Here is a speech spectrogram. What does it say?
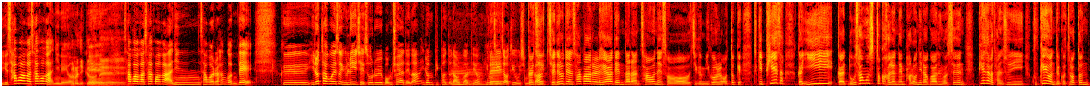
이게 사과가 사과가 아니네요. 그러니까 예. 네. 사과가 사과가 아닌 사과를 한 건데 그 이렇다고 해서 윤리 제소를 멈춰야 되나 이런 비판도 나올 것 같아요. 음, 김은지 네. 기자 어떻게 보십니까? 그러니까 지- 제대로 된 사과를 해야 된다라는 차원에서 지금 이걸 어떻게 특히 피해자 그러니까 이 그러니까 노상원 수첩과 관련된 발언이라고 하는 것은 피해자가 단순히 국회의원들 거 들었던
